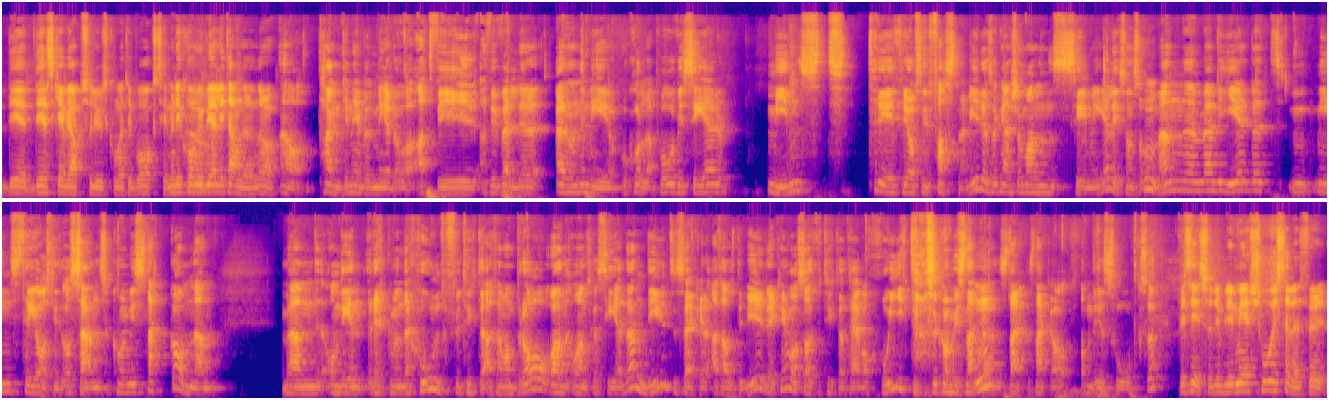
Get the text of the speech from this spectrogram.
det, det ska vi absolut komma tillbaka till. Men det kommer ju Ja. bli lite annorlunda då. Ja, tanken är väl mer då att vi, att vi väljer en anime att kolla på vi ser minst tre, tre avsnitt fastnar vi i det så kanske man ser mer liksom så. Mm. Men, men vi ger det minst tre avsnitt och sen så kommer vi snacka om den. Men om det är en rekommendation för att vi tyckte att den var bra och han, och han ska se den, det är ju inte säkert att alltid blir det. Det kan ju vara så att vi tyckte att det här var skit och så kommer vi snacka, Mm. snacka, snacka om det så också. Precis, så det blir mer så istället. För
